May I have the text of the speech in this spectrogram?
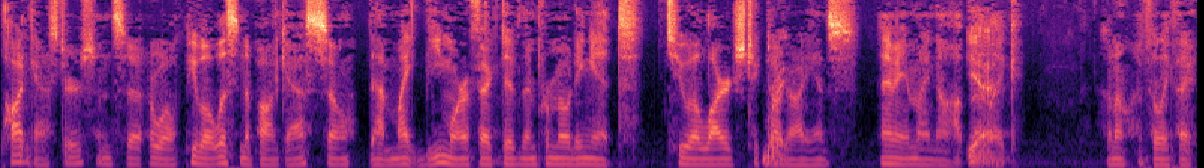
podcasters, and so, or well, people that listen to podcasts. So that might be more effective than promoting it to a large TikTok Right. audience. I mean, it might not, but Yeah. like, I don't know. I feel like that.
